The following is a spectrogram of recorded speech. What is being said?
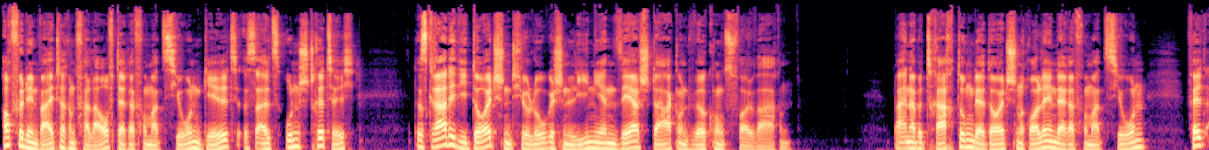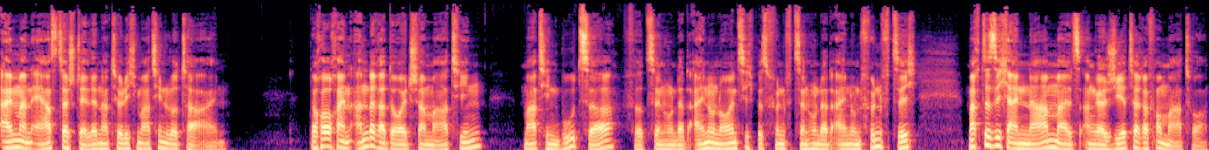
Auch für den weiteren Verlauf der Reformation gilt es als unstrittig, dass gerade die deutschen theologischen Linien sehr stark und wirkungsvoll waren. Bei einer Betrachtung der deutschen Rolle in der Reformation fällt einem an erster Stelle natürlich Martin Luther ein. Doch auch ein anderer deutscher Martin, Martin Bucer (1491 bis 1551) machte sich einen Namen als engagierter Reformator,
